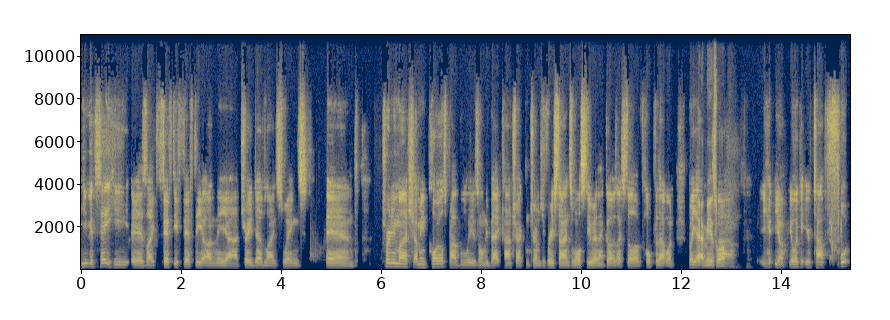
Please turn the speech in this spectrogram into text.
you could say he is like 50-50 on the uh, trade deadline swings and pretty much i mean coyle's probably his only bad contract in terms of resigns and we'll see where that goes i still have hope for that one but yeah, yeah me as well uh, you, know, you look at your top you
